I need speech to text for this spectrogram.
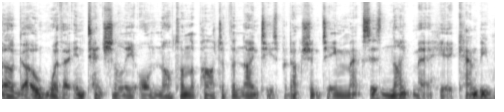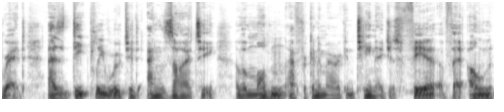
Ergo, whether intentionally or not on the part of the 90s production team, Max's nightmare here can be read as deeply rooted anxiety of a modern African American teenager's fear of their own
